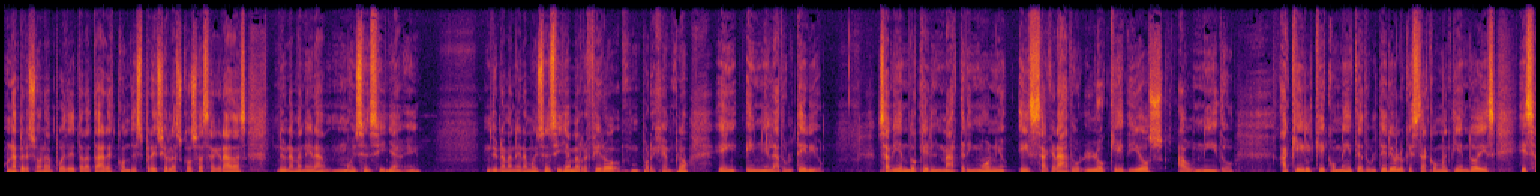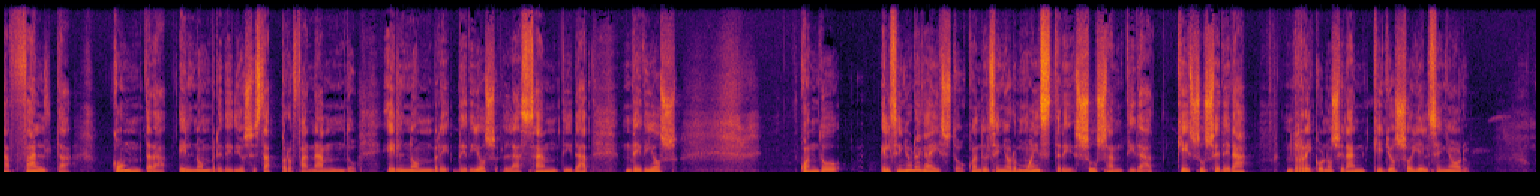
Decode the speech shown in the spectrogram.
Una persona puede tratar con desprecio las cosas sagradas de una manera muy sencilla. ¿eh? De una manera muy sencilla me refiero, por ejemplo, en, en el adulterio sabiendo que el matrimonio es sagrado, lo que Dios ha unido, Aquel que comete adulterio lo que está cometiendo es esa falta contra el nombre de Dios, está profanando el nombre de Dios, la santidad de Dios. Cuando el Señor haga esto, cuando el Señor muestre su santidad, ¿qué sucederá? Reconocerán que yo soy el Señor.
